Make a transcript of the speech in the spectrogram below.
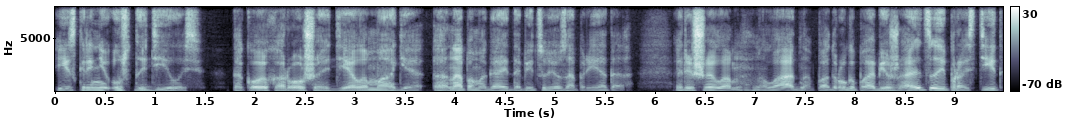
искренне устыдилась. Такое хорошее дело магия, она помогает добиться ее запрета. Решила, ну ладно, подруга пообижается и простит,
